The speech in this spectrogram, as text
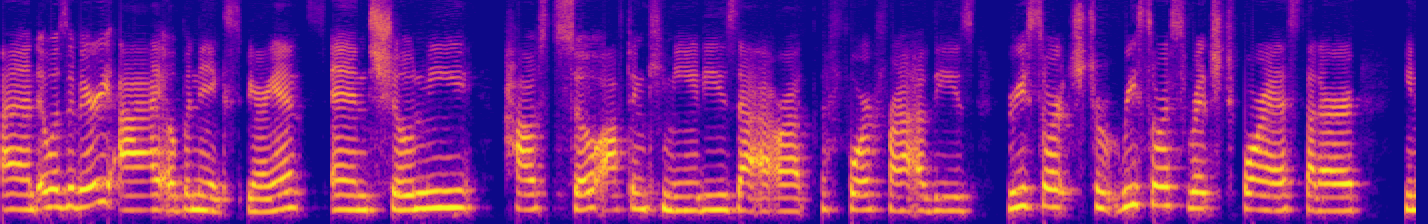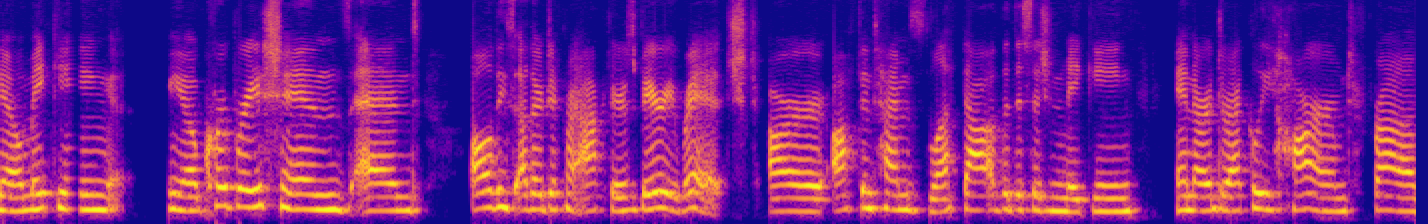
And it was a very eye opening experience and showed me how so often communities that are at the forefront of these resource resource rich forests that are, you know, making, you know, corporations and all these other different actors very rich are oftentimes left out of the decision making and are directly harmed from,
